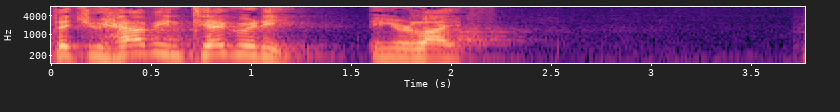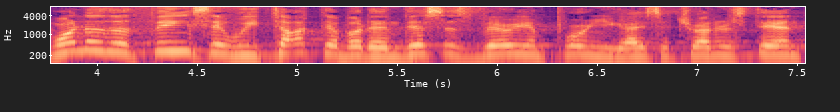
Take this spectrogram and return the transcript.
that you have integrity in your life. One of the things that we talked about, and this is very important, you guys, that you understand,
